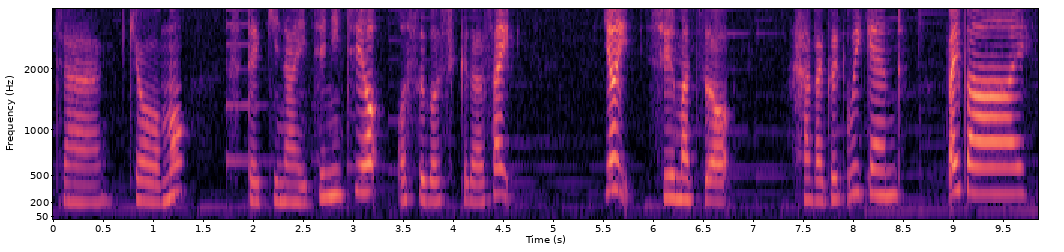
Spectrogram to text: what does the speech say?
じゃあ今日も素敵な一日をお過ごしください。良い週末を。Have a good weekend! Bye bye!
